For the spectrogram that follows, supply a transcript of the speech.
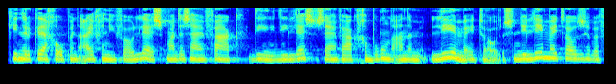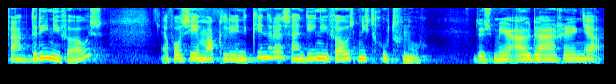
Kinderen krijgen op hun eigen niveau les, maar er zijn vaak, die, die lessen zijn vaak gebonden aan de leermethodes. En die leermethodes hebben vaak drie niveaus. En voor zeer makkelijk kinderen zijn die niveaus niet goed genoeg. Dus meer uitdaging, ja.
